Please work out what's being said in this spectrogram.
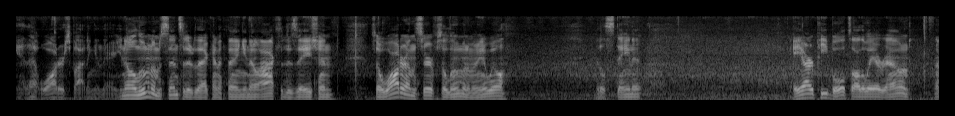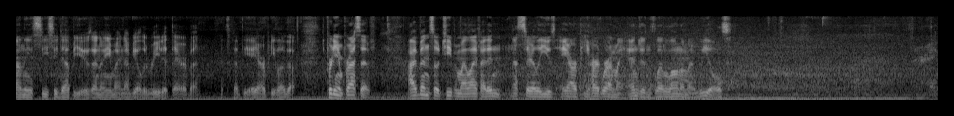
Yeah, that water spotting in there. You know, aluminum is sensitive to that kind of thing, you know, oxidization. So water on the surface aluminum, I mean, it will, it'll stain it. ARP bolts all the way around on these CCWs. I know you might not be able to read it there, but it's got the ARP logo. It's pretty impressive. I've been so cheap in my life, I didn't necessarily use ARP hardware on my engines, let alone on my wheels. Alright.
